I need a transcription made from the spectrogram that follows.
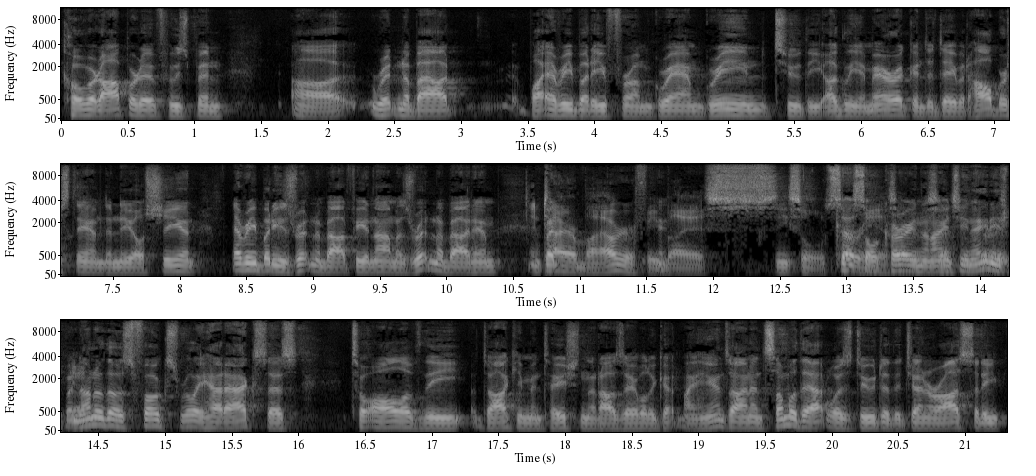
covert operative who's been uh, written about by everybody from Graham Greene to the Ugly American to David Halberstam to Neil Sheehan. Everybody who's written about Vietnam has written about him. Entire but, biography by Cecil Currey. Cecil Currey in the 1980s. But yeah. none of those folks really had access to all of the documentation that I was able to get my hands on. And some of that was due to the generosity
